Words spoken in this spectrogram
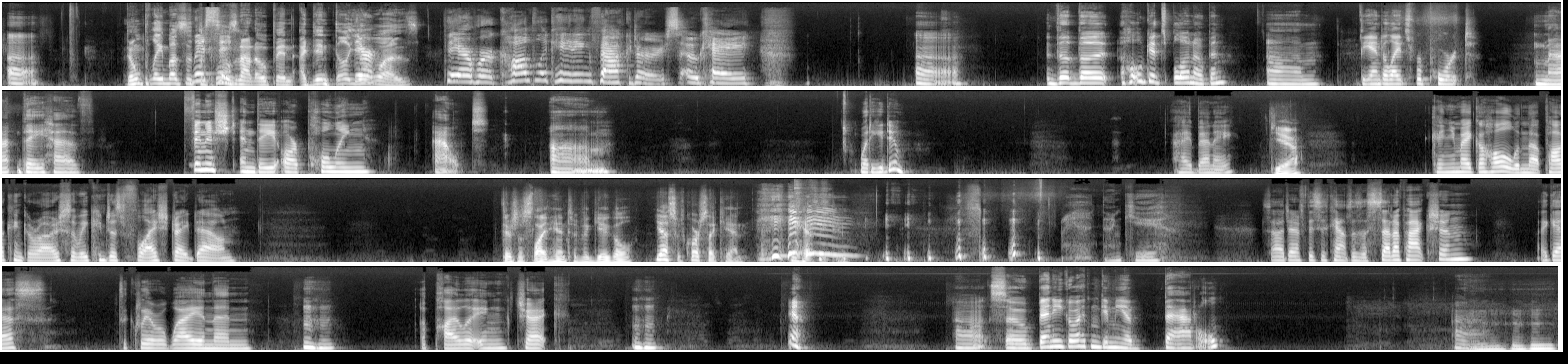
don't blame us if the pool's not open. I didn't tell you it was. There were complicating factors, okay? Uh, the the hole gets blown open. Um, the Andalites report that they have finished and they are pulling out. Um, what do you do? Hey, Benny, Yeah. can you make a hole in that parking garage so we can just fly straight down? There's a slight hint of a giggle. Yes, of course I can. Be happy to. Thank you. So I don't know if this counts as a setup action, I guess, to clear away and then mm-hmm. a piloting check. Mm-hmm. Yeah. Uh, so Benny, go ahead and give me a battle. Mm-hmm.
